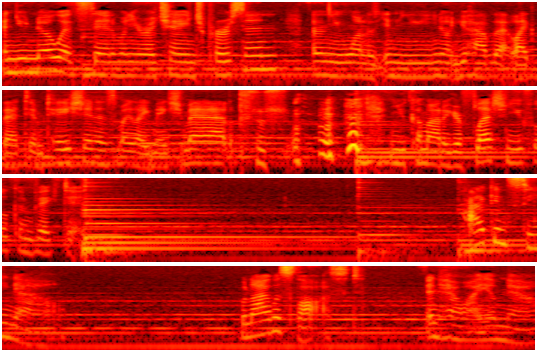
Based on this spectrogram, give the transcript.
And you know it's sin when you're a changed person and you want to, and you, you know, you have that like that temptation and somebody like makes you mad. and you come out of your flesh and you feel convicted. I can see now when I was lost and how I am now.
